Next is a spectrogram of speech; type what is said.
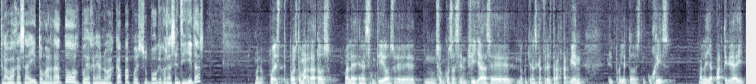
trabajas ahí, tomar datos, puedes generar nuevas capas, pues supongo que cosas sencillitas. Bueno, puedes, puedes tomar datos, ¿vale? En el sentido, eh, son cosas sencillas. eh, lo que tienes que hacer es trabajar bien el proyecto desde QGIS, ¿vale? Y a partir de ahí,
